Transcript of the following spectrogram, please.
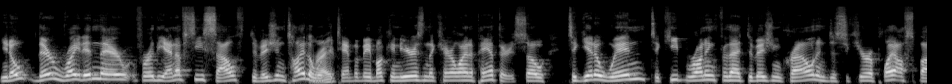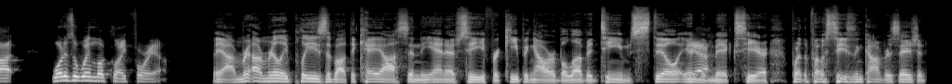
you know, they're right in there for the NFC South division title right. with the Tampa Bay Buccaneers and the Carolina Panthers. So to get a win, to keep running for that division crown and to secure a playoff spot, what does a win look like for you? Yeah, I'm, re- I'm really pleased about the chaos in the NFC for keeping our beloved team still in yeah. the mix here for the postseason conversation.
